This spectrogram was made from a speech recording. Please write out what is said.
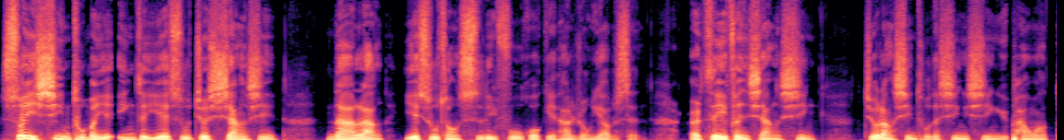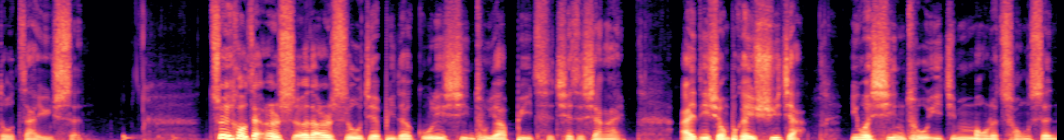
所以信徒们也因着耶稣，就相信那让耶稣从死里复活给他荣耀的神，而这一份相信，就让信徒的信心与盼望都在于神。最后，在二十二到二十五节，彼得鼓励信徒要彼此切实相爱，爱弟兄不可以虚假，因为信徒已经蒙了重生，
